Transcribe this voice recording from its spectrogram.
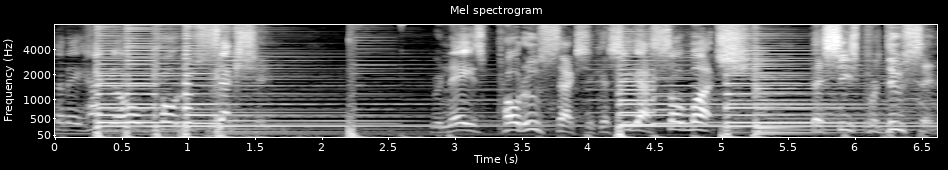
So they have their own produce section. Renee's produce section because she got so much that she's producing.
